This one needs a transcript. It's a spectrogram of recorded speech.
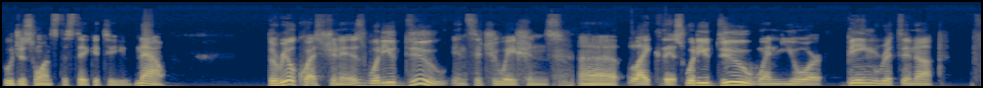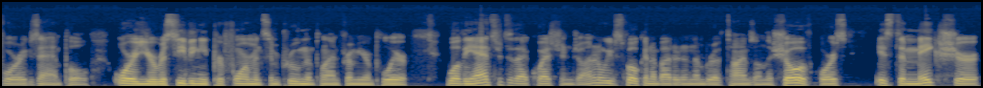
who just wants to stick it to you. Now, the real question is what do you do in situations uh, like this? What do you do when you're being written up for example, or you're receiving a performance improvement plan from your employer? Well, the answer to that question, John, and we've spoken about it a number of times on the show, of course, is to make sure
